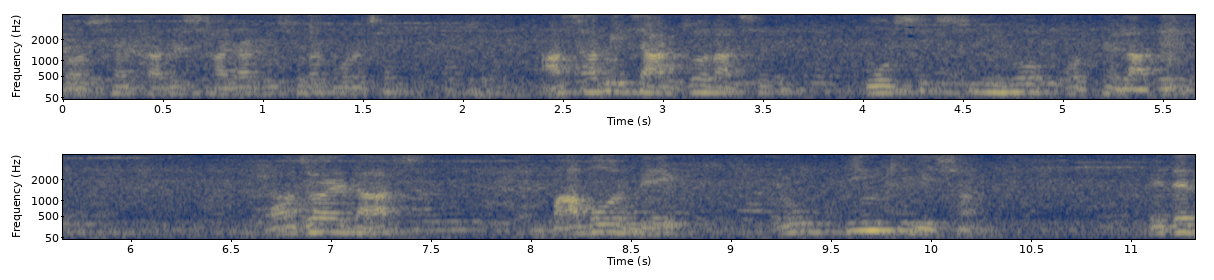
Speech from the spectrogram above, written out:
জজ সাহেব তাদের সাজা ঘোষণা করেছেন। আসামি চারজন আছেন, কৌশিক সিংহ ওরফে লাদেন, অজয় দাস, বাবর বেগ এবং পিঙ্কি বিশাল এদের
